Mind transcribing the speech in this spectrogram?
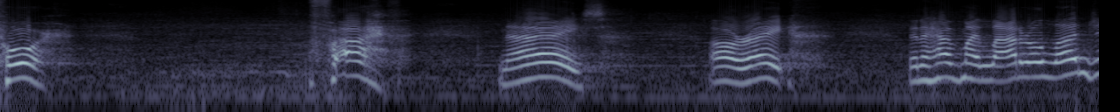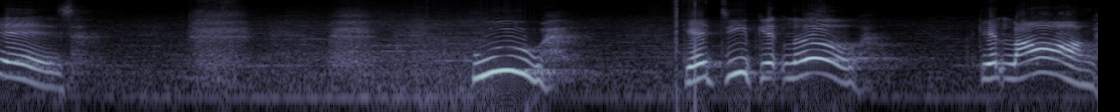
four, five. Nice. All right. Then I have my lateral lunges. Woo. Get deep, get low, get long.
